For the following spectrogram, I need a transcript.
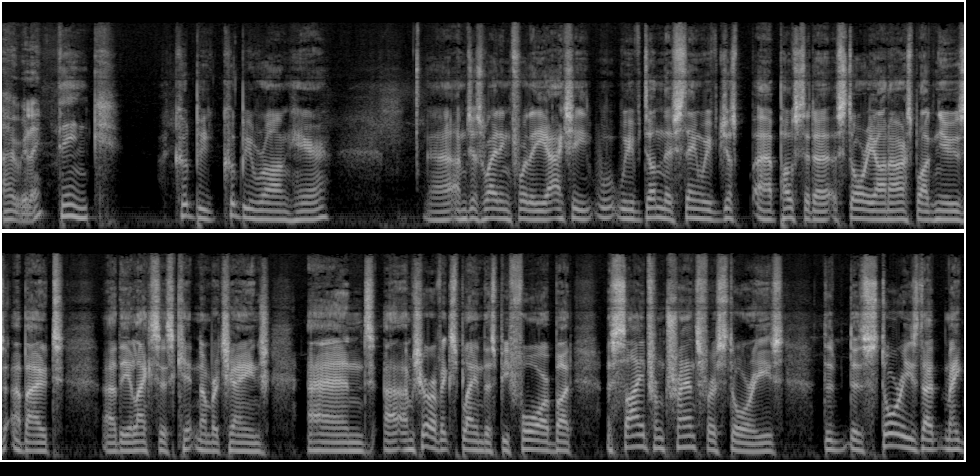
Oh, really? think I could be could be wrong here. Uh, I'm just waiting for the. Actually, we've done this thing. We've just uh, posted a, a story on Arseblog News about uh, the Alexis kit number change, and uh, I'm sure I've explained this before. But aside from transfer stories, the the stories that make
